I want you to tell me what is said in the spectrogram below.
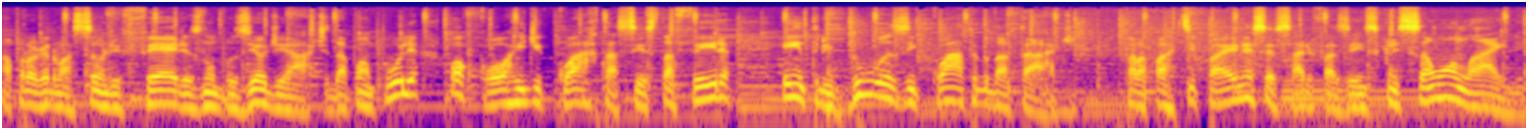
A programação de férias no Museu de Arte da Pampulha ocorre de quarta a sexta-feira, entre duas e quatro da tarde. Para participar é necessário fazer inscrição online.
